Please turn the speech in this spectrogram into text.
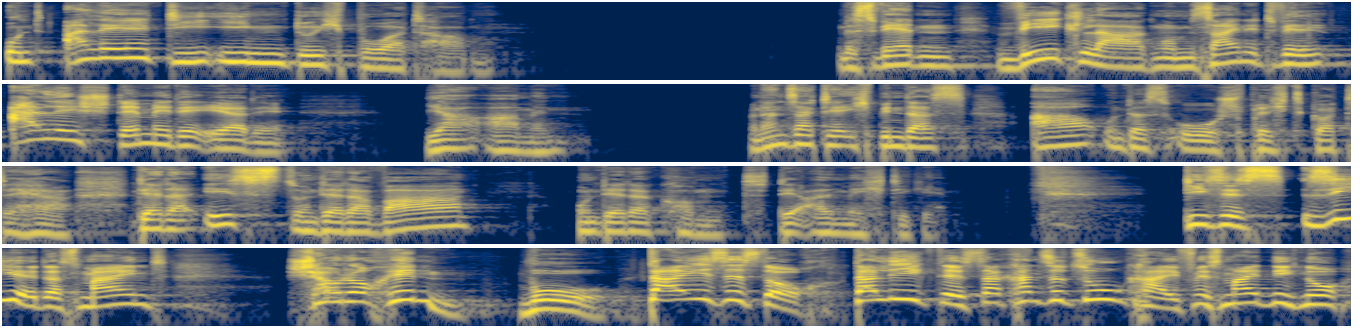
und alle, die ihn durchbohrt haben. Und es werden wehklagen um seinetwillen alle Stämme der Erde. Ja, Amen. Und dann sagt er, ich bin das A und das O, spricht Gott der Herr, der da ist und der da war und der da kommt, der Allmächtige. Dieses siehe, das meint, schau doch hin. Wo? Da ist es doch, da liegt es, da kannst du zugreifen. Es meint nicht nur,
